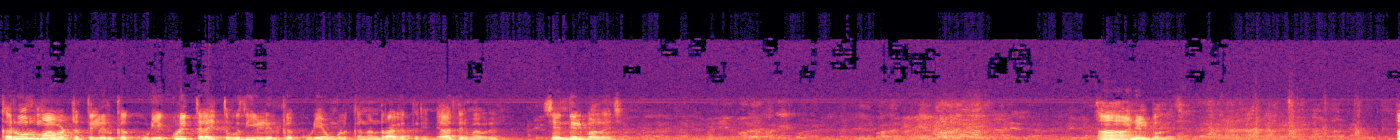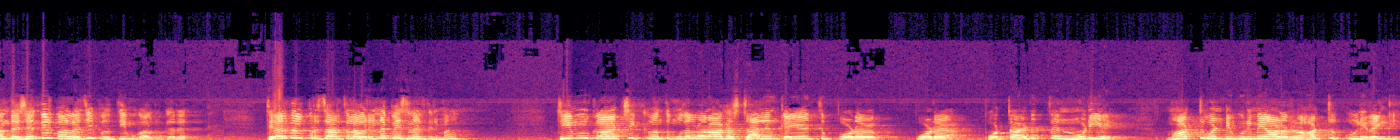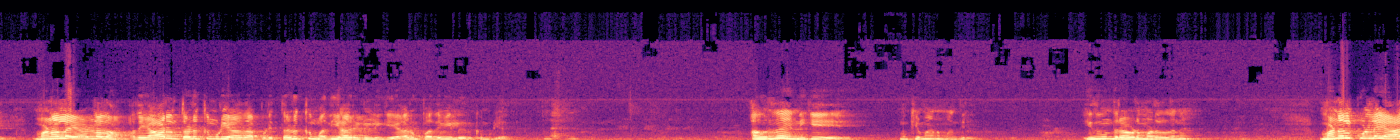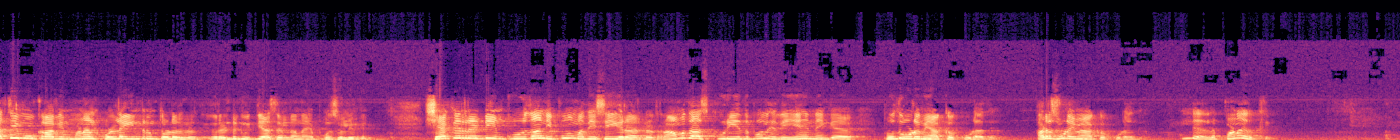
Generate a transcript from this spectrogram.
கரூர் மாவட்டத்தில் இருக்கக்கூடிய குளித்தலை தொகுதியில் இருக்கக்கூடிய உங்களுக்கு நன்றாக தெரியும். யார் தெரியுமா அவர் செந்தில் பாலாஜி. ஆ அனில் பாலாஜி. அந்த செந்தில் பாலாஜி இப்போ திமுக இருக்காரு. தேர்தல் பிரச்சாரத்தில் அவர் என்ன பேசினார் தெரியுமா? திமுக ஆட்சிக்கு வந்து முதல்வராக ஸ்டாலின் கையெழுத்து போட போட போட்ட அடுத்த நொடியே மாட்டு வண்டி உரிமையாளர்கள் ஆற்றுக்குள் இறங்கி மணலை அள்ளலாம். அதை யாரும் தடுக்க முடியாது. அப்படி தடுக்கும் அதிகாரிகள் இங்கே யாரும் பதவியில் இருக்க முடியாது. அவர் தான் இன்னைக்கு முக்கியமான மந்திரி. இதுவும் திராவிட மாடல் தானே? மணல் கொள்ளை அதிமுகவின் மணல் கொள்ளை இன்றும் தொடர்கிறது. ரெண்டுக்கும் வித்தியாசம் இல்லை நான் எப்பவும் சொல்லியிருக்கேன். சேகர் ரெட்டியின் குழு தான் இப்பவும் அதை செய்கிறார்கள். ராமதாஸ் கூறியது போல் இதை ஏன் நீங்கள் பொது உடைமையாக்கக்கூடாது? அரசுடைமையாக்கக்கூடாது இல்லை அதில் பணம் இருக்குது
